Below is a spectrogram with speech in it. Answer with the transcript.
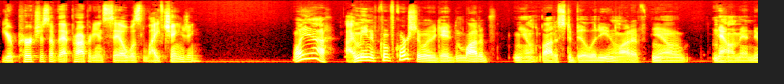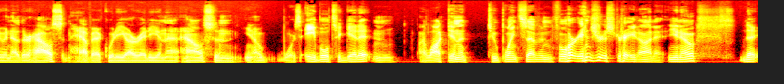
your purchase of that property and sale was life changing? Well, yeah. I I, mean, of, of course, it would get a lot of you know, a lot of stability and a lot of you know, now I'm into another house and have equity already in that house and, you know, was able to get it and I locked in a 2.74 interest rate on it, you know. That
